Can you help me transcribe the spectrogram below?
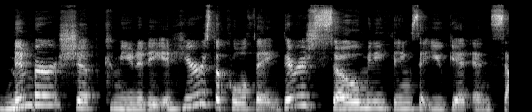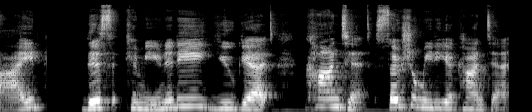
membership community. And here's the cool thing there is so many things that you get inside this community. You get content, social media content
